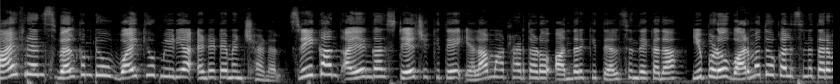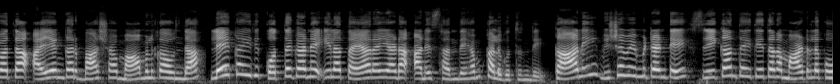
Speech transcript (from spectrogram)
Hi friends welcome to Ycube media entertainment channel Srikanth Iyengar stage ఎక్కితే ఎలా మాట్లాడతాడో అందరికీ తెలిసిందే కదా? ఇప్పుడు వర్మతో కలిసిన తర్వాత అయ్యంగార్ భాష మామూలుగా ఉందా? లేక ఇది కొత్తగానే ఇలా తయారయ్యాడా అనే సందేహం కలుగుతుంది. కానీ విషయం ఏమిటంటే శ్రీకాంత్ అయితే తన మాటలకు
